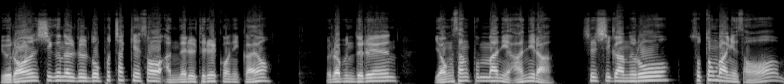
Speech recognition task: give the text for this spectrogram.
이런 시그널들도 포착해서 안내를 드릴 거니까요. 여러분들은 영상뿐만이 아니라 실시간으로 소통방에서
